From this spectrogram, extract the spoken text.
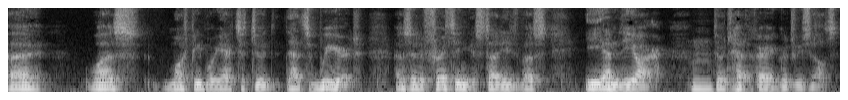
uh, was most people reacted to that's weird. And so the first thing I studied was EMDR, mm. it had very good results.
